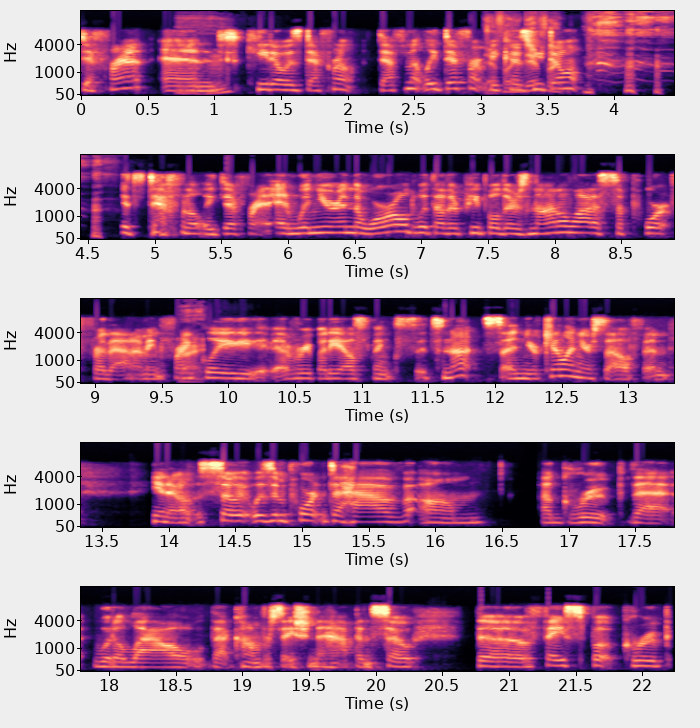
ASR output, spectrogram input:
different and mm-hmm. keto is definitely definitely different definitely because different. you don't it's definitely different and when you're in the world with other people there's not a lot of support for that i mean frankly right. everybody else thinks it's nuts and you're killing yourself and you know so it was important to have um, a group that would allow that conversation to happen so the Facebook group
